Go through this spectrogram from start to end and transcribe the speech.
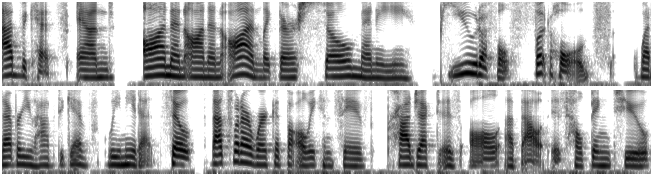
advocates and on and on and on. Like there are so many beautiful footholds. Whatever you have to give, we need it. So that's what our work at the All We Can Save project is all about is helping to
